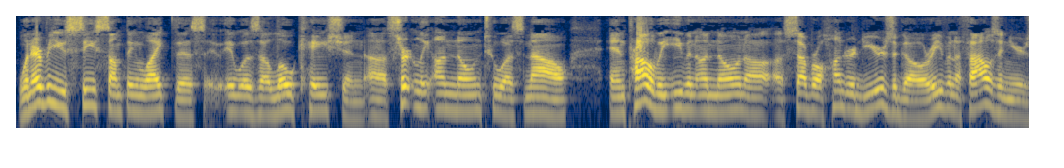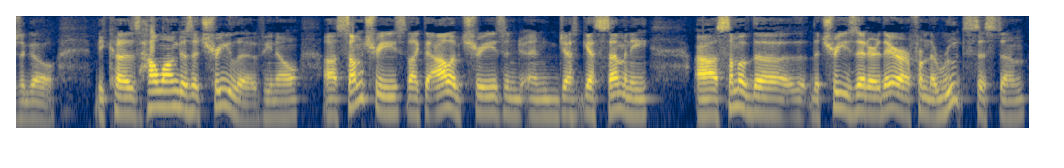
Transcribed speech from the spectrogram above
whenever you see something like this, it was a location uh, certainly unknown to us now, and probably even unknown uh, uh, several hundred years ago, or even a thousand years ago. Because how long does a tree live? You know, uh, some trees, like the olive trees in, in Gethsemane, uh, some of the the trees that are there are from the root system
